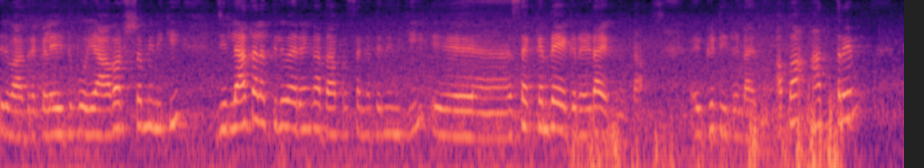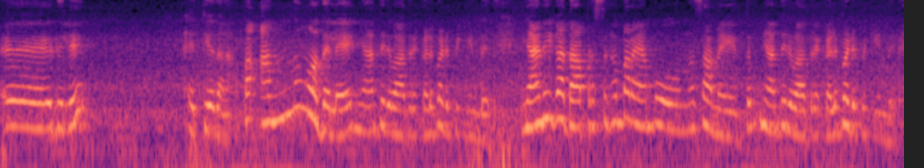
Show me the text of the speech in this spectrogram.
തിരുവാതിരക്കളിയായിട്ട് പോയി. ആ വർഷം എനിക്ക് ജില്ലാ തലത്തിൽ വരെ കഥാപ്രസംഗത്തിന് എനിക്ക് സെക്കൻഡ് എ ഗ്രേഡ് ആയിരുന്നു കേട്ടോ കിട്ടിയിട്ടുണ്ടായിരുന്നു. അപ്പം അത്രയും ഇതിൽ എത്തിയതാണ്. അപ്പം അന്ന് മുതലേ ഞാൻ തിരുവാതിരക്കളി പഠിപ്പിക്കുന്നുണ്ട്. ഞാൻ ഈ കഥാപ്രസംഗം പറയാൻ പോകുന്ന സമയത്തും ഞാൻ തിരുവാതിരക്കളി പഠിപ്പിക്കുന്നുണ്ട്.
